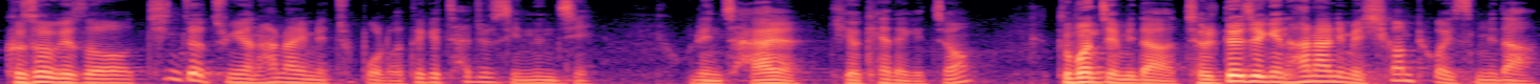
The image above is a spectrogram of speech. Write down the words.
그 속에서 진짜 중요한 하나님의 축복을 어떻게 찾을 수 있는지 우리는 잘 기억해야 되겠죠. 두 번째입니다. 절대적인 하나님의 시간표가 있습니다.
